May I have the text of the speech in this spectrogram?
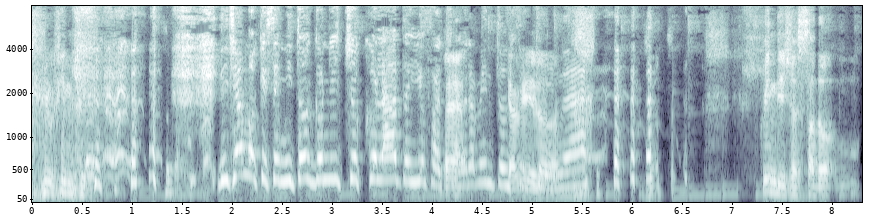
Quindi... diciamo che se mi tolgono il cioccolato io faccio eh, veramente un capito. Eh? Quindi c'è stato,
